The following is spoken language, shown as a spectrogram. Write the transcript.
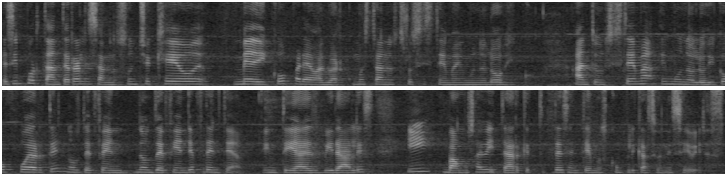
Es importante realizarnos un chequeo médico para evaluar cómo está nuestro sistema inmunológico. Ante un sistema inmunológico fuerte nos nos defiende frente a entidades virales y vamos a evitar que presentemos complicaciones severas.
